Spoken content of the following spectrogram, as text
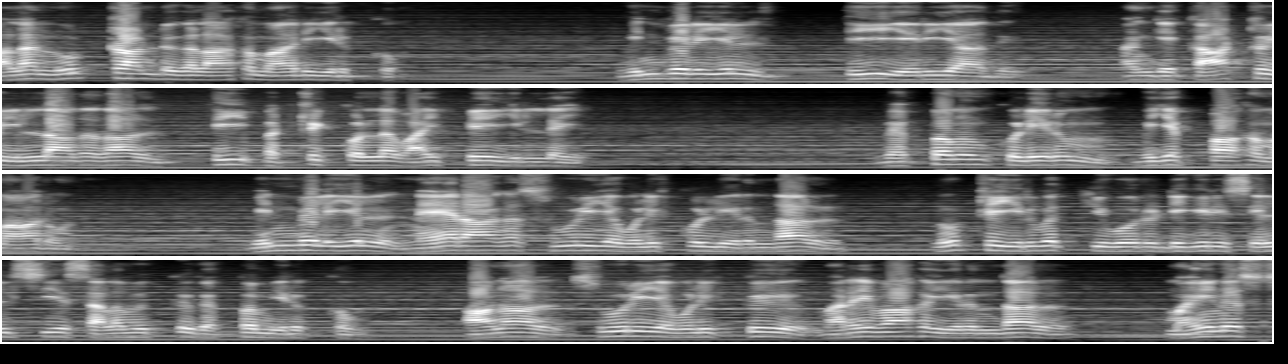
பல நூற்றாண்டுகளாக மாறியிருக்கும். விண்வெளியில் தீ எரியாது. அங்கே காற்று இல்லாததால் தீ பற்றிக்கொள்ள வாய்ப்பே இல்லை. வெப்பமும் குளிரும் வியப்பாக மாறும். விண்வெளியில் நேராக சூரிய ஒளிக்குள் இருந்தால் நூற்றி இருபத்தி ஒரு டிகிரி செல்சியஸ் அளவுக்கு வெப்பம் இருக்கும். ஆனால் சூரிய ஒளிக்கு மறைவாக இருந்தால் மைனஸ்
